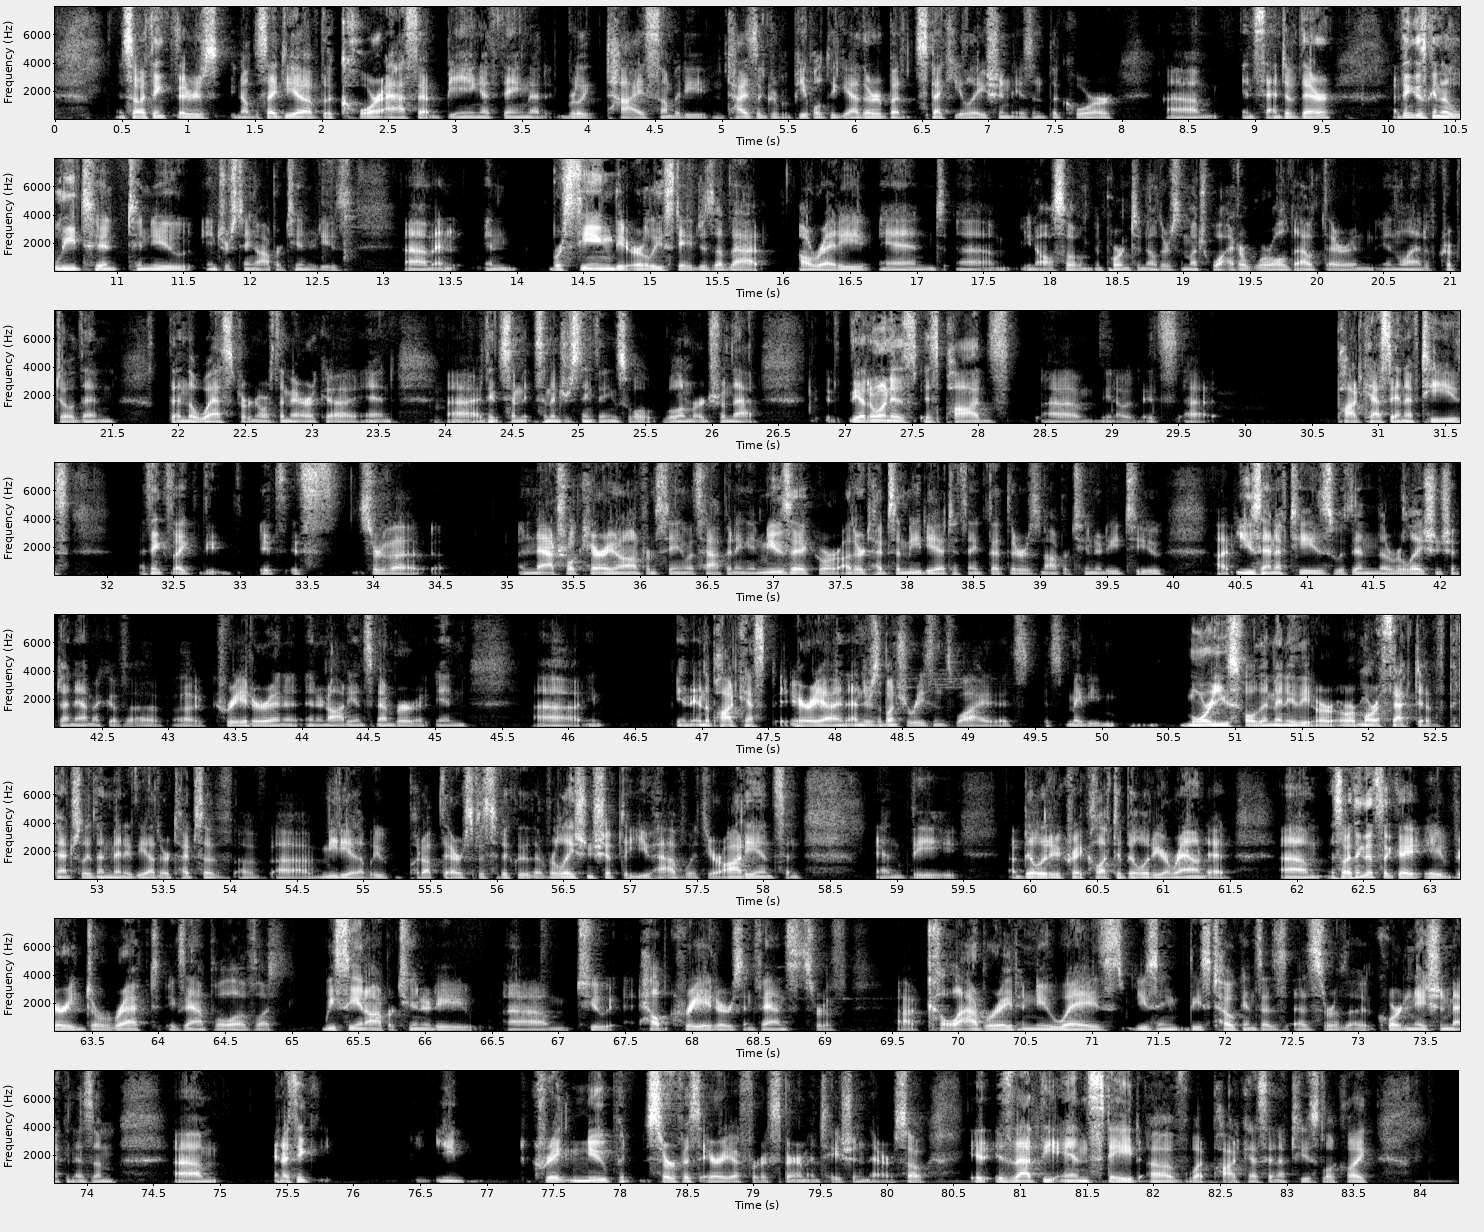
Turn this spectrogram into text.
And so I think there's you know this idea of the core asset being a thing that really ties somebody ties a group of people together, but speculation isn't the core um, incentive there. I think is going to lead to to new interesting opportunities, um, and and we're seeing the early stages of that already. And um, you know, also important to know there's a much wider world out there in, in land of crypto than than the West or North America. And uh, I think some some interesting things will will emerge from that. The other one is is pods. Um, you know, it's uh, podcast NFTs. I think like the, it's it's sort of a a natural carry on from seeing what's happening in music or other types of media to think that there's an opportunity to uh, use NFTs within the relationship dynamic of a, a creator and, a, and, an audience member in, uh, in, in the podcast area. And, and, there's a bunch of reasons why it's it's maybe more useful than many of the or, or more effective potentially than many of the other types of, of uh, media that we put up there. Specifically, the relationship that you have with your audience and and the ability to create collectability around it. Um, so I think that's like a, a, very direct example of like we see an opportunity um, to help creators and fans sort of uh, collaborate in new ways using these tokens as, as sort of the coordination mechanism. Um, and I think you create new surface area for experimentation there. So is that the end state of what podcast NFTs look like?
